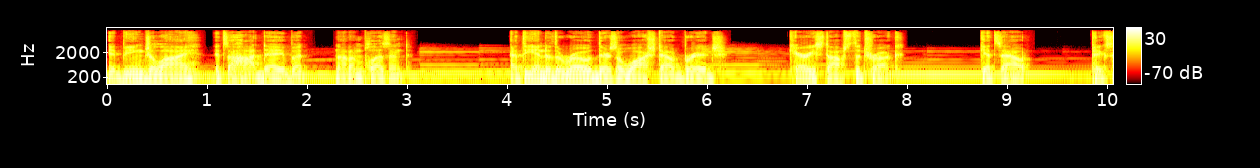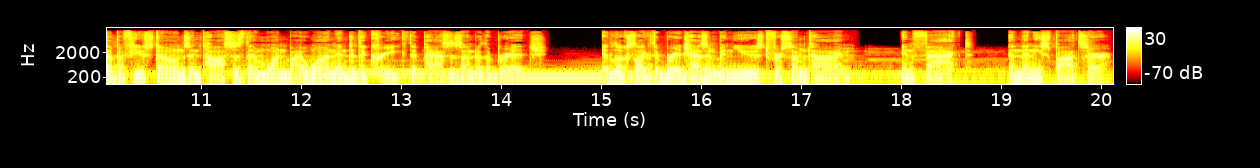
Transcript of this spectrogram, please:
It being July, it's a hot day, but not unpleasant. At the end of the road, there's a washed out bridge. Cary stops the truck, gets out, picks up a few stones, and tosses them one by one into the creek that passes under the bridge. It looks like the bridge hasn't been used for some time. In fact, and then he spots her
